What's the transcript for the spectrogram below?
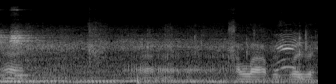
হ্যাঁ আল্লাহ হাফিজ ভাই ভাই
